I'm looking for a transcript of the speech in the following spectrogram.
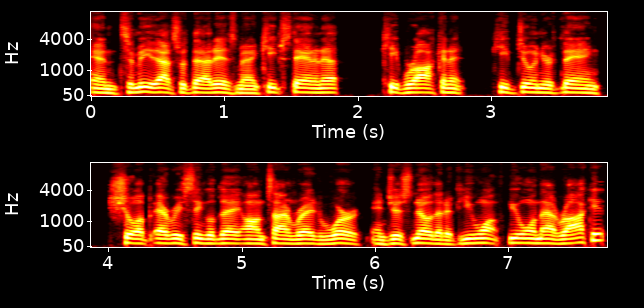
and to me, that's what that is, man. Keep standing up, keep rocking it, keep doing your thing, show up every single day on time, ready to work. And just know that if you want fuel on that rocket,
